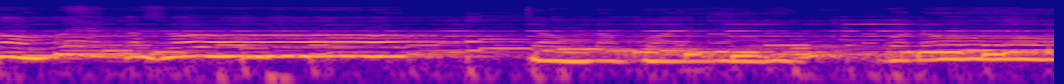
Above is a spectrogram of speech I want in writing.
สองแรงกระสอง เจ้ารับไหวบ่นอ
